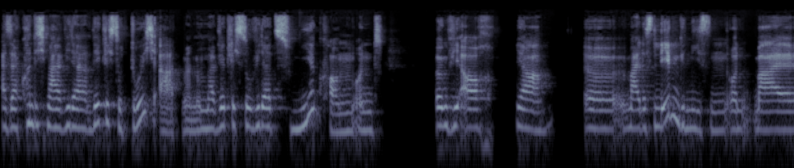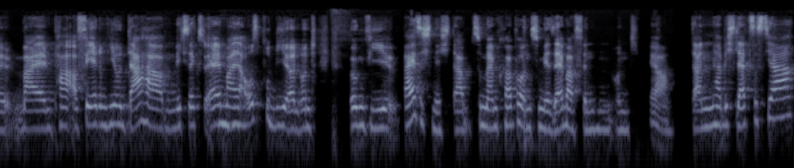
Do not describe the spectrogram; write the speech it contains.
also da konnte ich mal wieder wirklich so durchatmen und mal wirklich so wieder zu mir kommen und irgendwie auch, ja, äh, mal das Leben genießen und mal mal ein paar Affären hier und da haben, mich sexuell mhm. mal ausprobieren und irgendwie, weiß ich nicht, da zu meinem Körper und zu mir selber finden. Und ja, dann habe ich letztes Jahr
